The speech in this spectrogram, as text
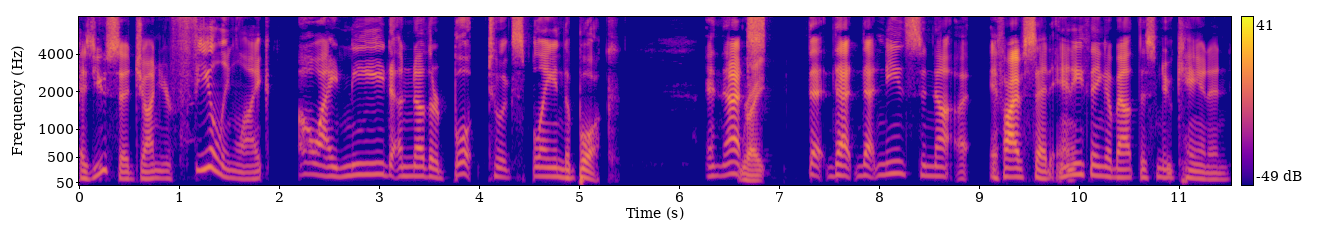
as you said John you're feeling like oh I need another book to explain the book and that's Right. that that that needs to not uh, if I've said anything about this new canon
